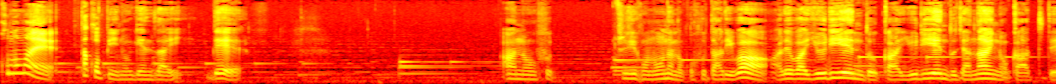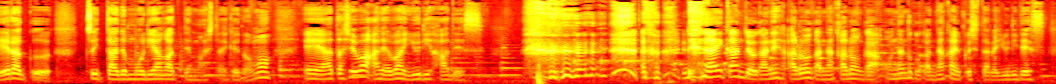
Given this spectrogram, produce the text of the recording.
この前、タコピーの現在で、あの、ふ、主人公の女の子2人は、あれはユリエンドかユリエンドじゃないのかって言って、えらくツイッターで盛り上がってましたけども、えー、私はあれはユリ派です。恋愛感情がね、あろうがなかろうが、女の子が仲良くしたらユリです。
